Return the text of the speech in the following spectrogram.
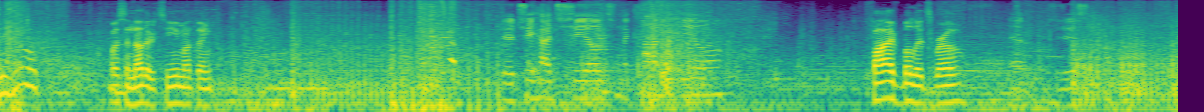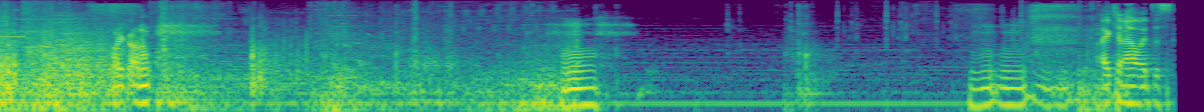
I need help. Oh, it's another team, I think. Dude, she had shields from the conduit heal. Five bullets, bro. Yeah, GG's. Like, I don't. Cannot.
